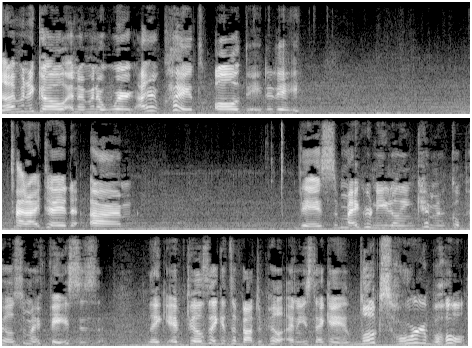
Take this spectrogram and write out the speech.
I'm gonna go and I'm gonna work. I have clients all day today. And I did um this microneedling chemical peels so my face is like it feels like it's about to peel any second. It looks horrible.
